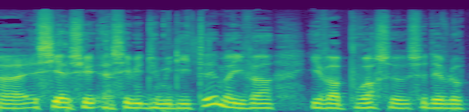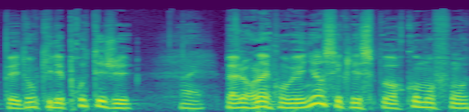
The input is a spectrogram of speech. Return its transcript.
Euh, S'il y a assez, d'humidité, ben, il va il va pouvoir se, se développer. Donc il est protégé. Ouais. Mais alors l'inconvénient, c'est que les spores, comment font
